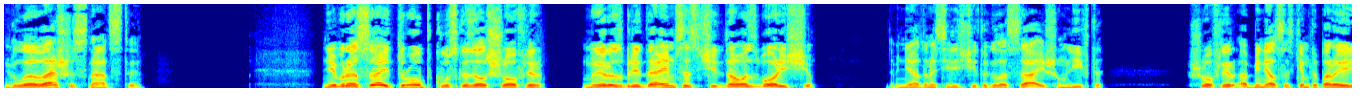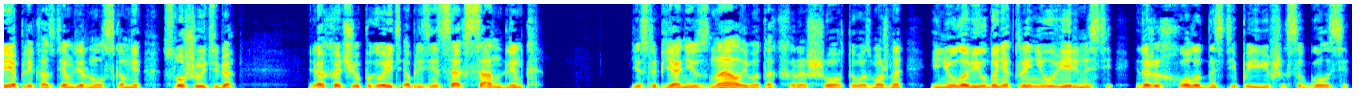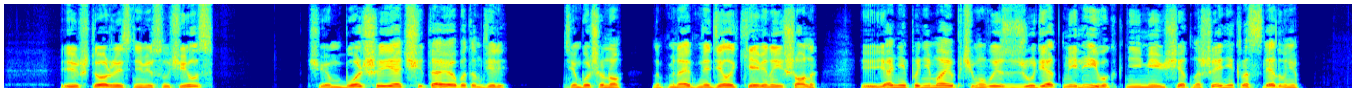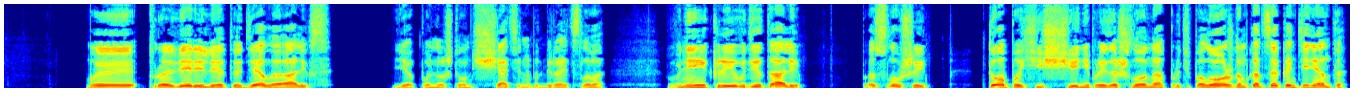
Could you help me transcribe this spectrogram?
Глава шестнадцатая «Не бросай трубку», — сказал Шофлер. «Мы разбредаемся с очередного сборища». До меня доносились чьи-то голоса и шум лифта. Шофлер обменялся с кем-то парой реплик, а затем вернулся ко мне. «Слушаю тебя. Я хочу поговорить о близнецах Сандлинг. Если б я не знал его так хорошо, то, возможно, и не уловил бы некоторой неуверенности и даже холодности, появившихся в голосе. И что же с ними случилось?» Чем больше я читаю об этом деле, тем больше оно напоминает мне дело Кевина и Шона, и я не понимаю, почему вы с Джуди отмели его, как не имеющие отношения к расследованию. Мы проверили это дело, Алекс. Я понял, что он тщательно подбирает слова. Вникли в детали. Послушай, то похищение произошло на противоположном конце континента,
